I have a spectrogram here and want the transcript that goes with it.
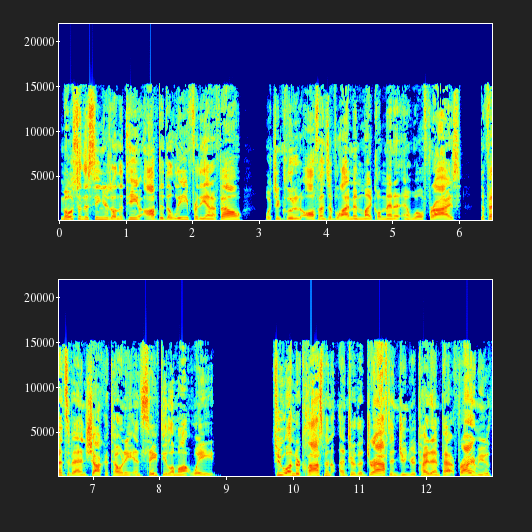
Most of the seniors on the team opted to leave for the NFL, which included offensive lineman Michael Menet and Will Fries, defensive end Shaka Toney, and safety Lamont Wade. Two underclassmen entered the draft in junior tight end Pat Freiermuth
